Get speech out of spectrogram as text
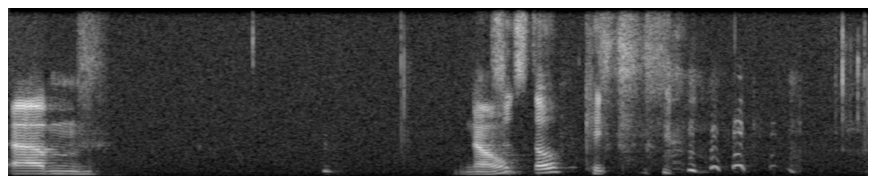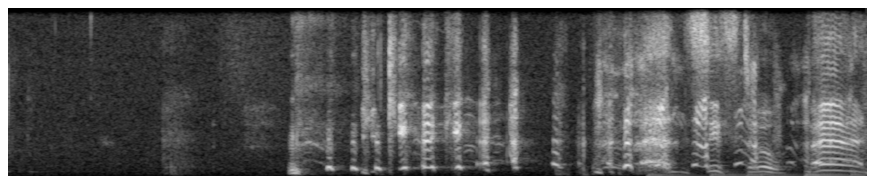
Um. No. Zisteau, can- Zisteau, bad.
